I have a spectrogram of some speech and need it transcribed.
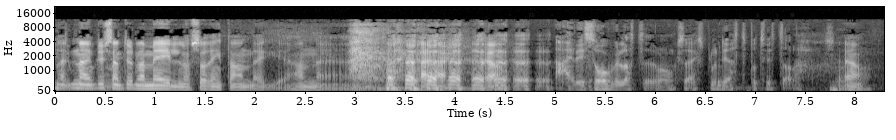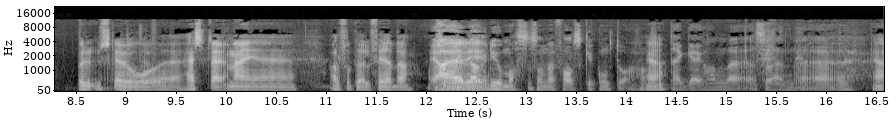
Nei, nei, du sendte jo den mailen, og så ringte han deg. Han eh, ja. Nei, de så vel at det var noe som eksploderte på Twitter Da. Så. ja. Du skrev jo eh, hashtag Nei, eh, alfakrøll Firda. Ja, jeg de- lagde jo masse sånne falske kontoer. Han Ja. så tagga jeg han altså en uh, Ja.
